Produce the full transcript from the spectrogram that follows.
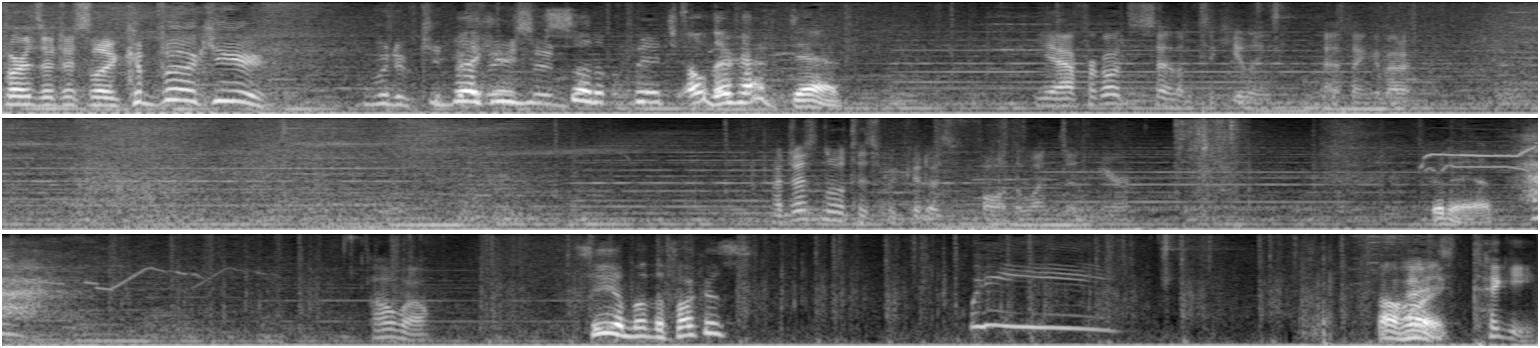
Birds are just like, come back here. Would have kicked your Back here, face you in." son of a bitch. Oh, they're half dead. Yeah, I forgot to set them to healing. I think about it. I just noticed we could have fought the ones in here. Could have. Oh well. See ya, motherfuckers. Whee! Oh, Oh, hey. it's Tiggy.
